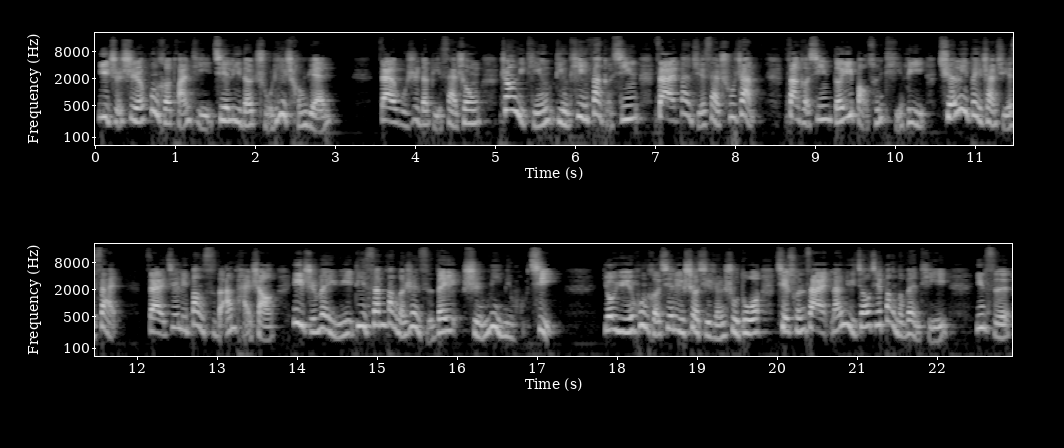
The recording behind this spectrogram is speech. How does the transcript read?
一直是混合团体接力的主力成员。在五日的比赛中，张雨婷顶替范可新在半决赛出战，范可新得以保存体力，全力备战决赛。在接力棒次的安排上，一直位于第三棒的任子威是秘密武器。由于混合接力涉及人数多，且存在男女交接棒的问题，因此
